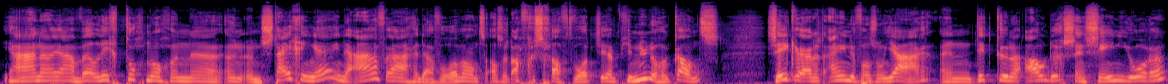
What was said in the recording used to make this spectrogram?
Ja, nou ja, wellicht toch nog een, een, een stijging hè, in de aanvragen daarvoor. Want als het afgeschaft wordt, heb je nu nog een kans. Zeker aan het einde van zo'n jaar. En dit kunnen ouders en senioren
